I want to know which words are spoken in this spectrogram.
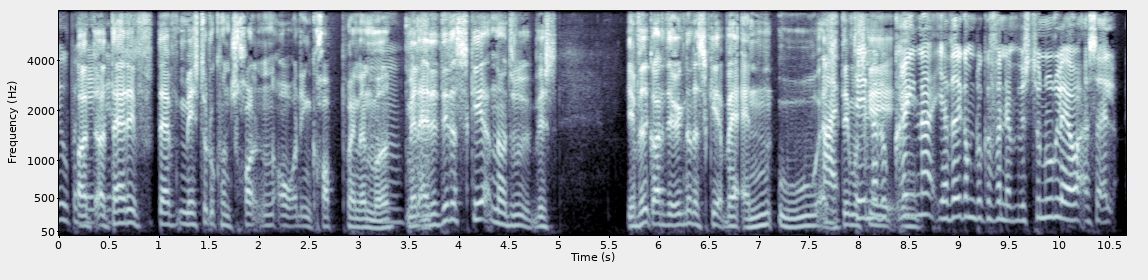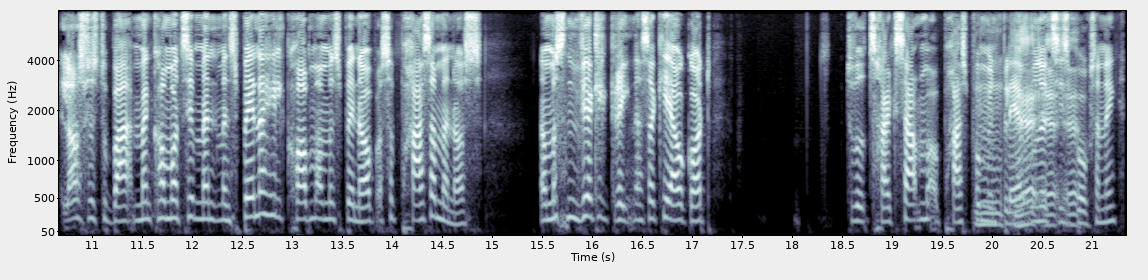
Det er og, og der, er det, der mister du kontrollen over din krop på en eller anden måde. Mhm. Men er det det, der sker, når du... Hvis, jeg ved godt, at det er jo ikke noget, der sker hver anden uge. Nej, altså, det er, måske når du en- griner, jeg ved ikke, om du kan fornemme, hvis du nu laver, altså, eller også hvis du bare, man kommer til, man, man spænder hele kroppen, og man spænder op, og så presser man også. Når man sådan virkelig griner, så kan jeg jo godt, du ved, trække sammen og presse på mm, min blære, ja, ja, uden ja, at tisse ja. ja. bukserne, ikke?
